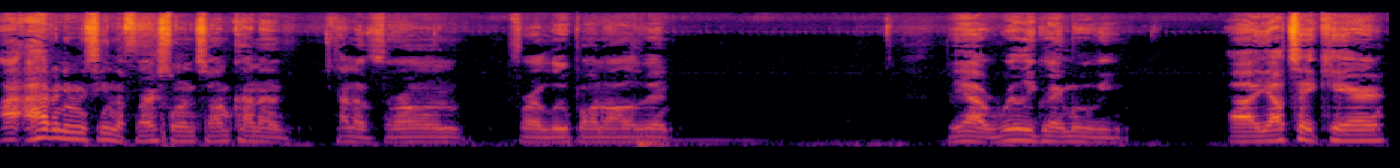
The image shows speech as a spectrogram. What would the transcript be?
I haven't even seen the first one, so I'm kind of kind of thrown for a loop on all of it. But yeah, really great movie. Uh, y'all take care.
